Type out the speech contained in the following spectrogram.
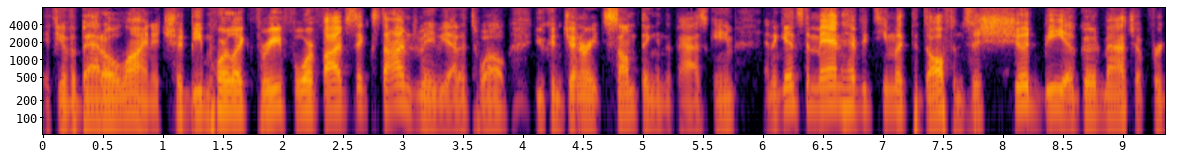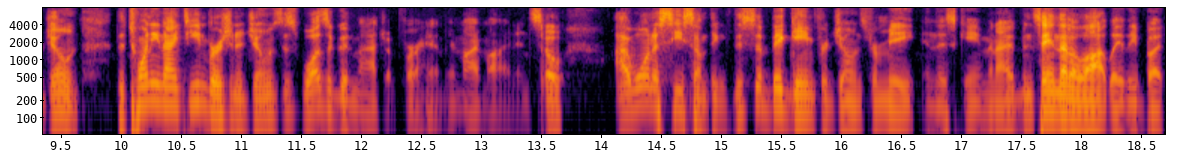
If you have a bad O line, it should be more like three, four, five, six times maybe out of 12. You can generate something in the pass game. And against a man heavy team like the Dolphins, this should be a good matchup for Jones. The 2019 version of Jones, this was a good matchup for him in my mind. And so I want to see something. This is a big game for Jones for me in this game. And I've been saying that a lot lately, but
